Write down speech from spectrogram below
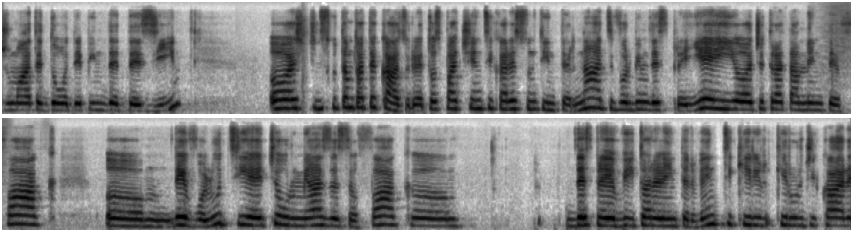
jumate, două, depinde de zi. Uh, și discutăm toate cazurile, toți pacienții care sunt internați, vorbim despre ei, ce tratamente fac, de evoluție, ce urmează să facă, despre viitoarele intervenții chirurgicale,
